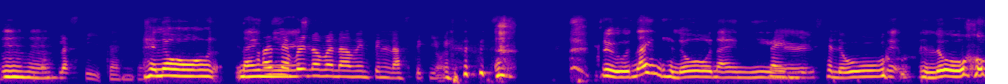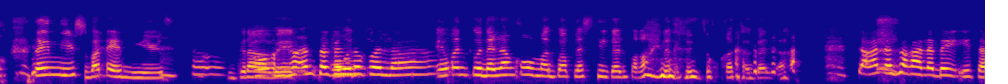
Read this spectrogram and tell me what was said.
Mhm. ng plastikan. Hello, nine Ah, years. never naman namin pinlastic yung True. Nine, hello, nine years. nine years. Hello. Ten- hello. nine years ba? Ten years. Grabe. Oo, ang tagal Ewan na pala. Ewan ko na lang kung magpa-plastikan pa kami ng ganitong katagal. Ah. Tsaka nasa Canada yung isa.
